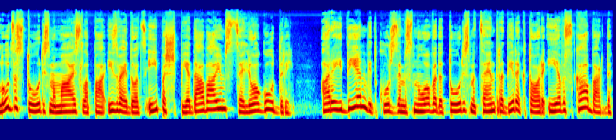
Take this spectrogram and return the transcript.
Ludzas turisma mājaslapā izveidots īpašs piedāvājums ceļo gudri. Arī Dienvidkurzemes novada turisma centra direktore Ieva Skābarde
